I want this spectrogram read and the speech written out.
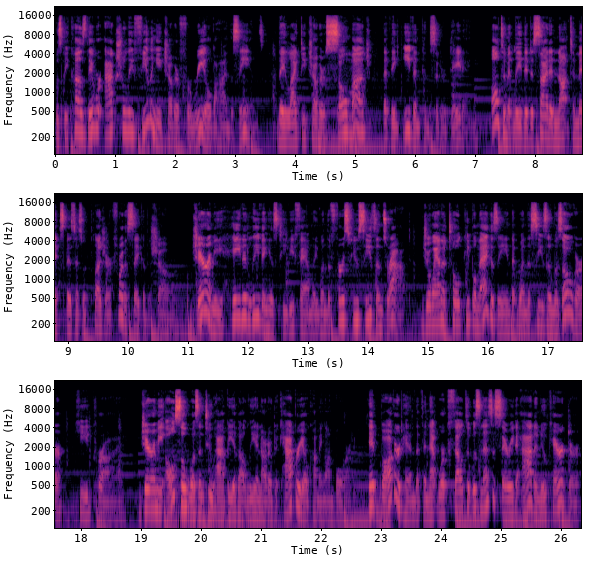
was because they were actually feeling each other for real behind the scenes. They liked each other so much that they even considered dating. Ultimately, they decided not to mix business with pleasure for the sake of the show. Jeremy hated leaving his TV family when the first few seasons wrapped. Joanna told People magazine that when the season was over, he'd cry. Jeremy also wasn't too happy about Leonardo DiCaprio coming on board. It bothered him that the network felt it was necessary to add a new character,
